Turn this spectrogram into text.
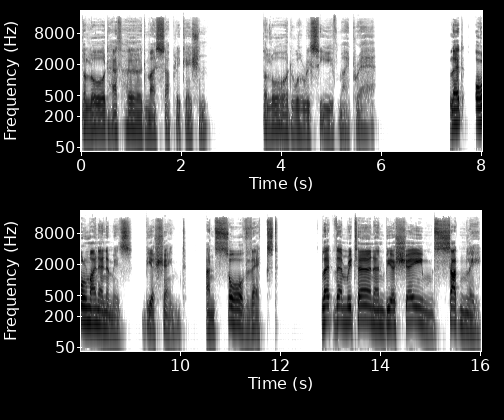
The Lord hath heard my supplication. The Lord will receive my prayer. Let all mine enemies be ashamed and sore vexed. Let them return and be ashamed suddenly.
